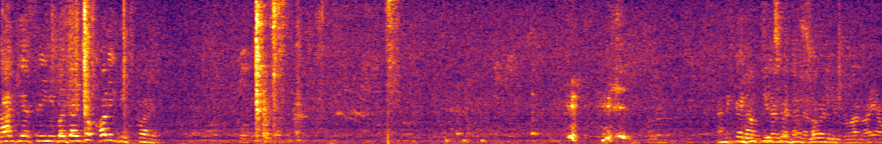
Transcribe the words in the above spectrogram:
ભાગ્યશ્રી ની બધા જો ખરીદી જ કરે. અને કઈ છે.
